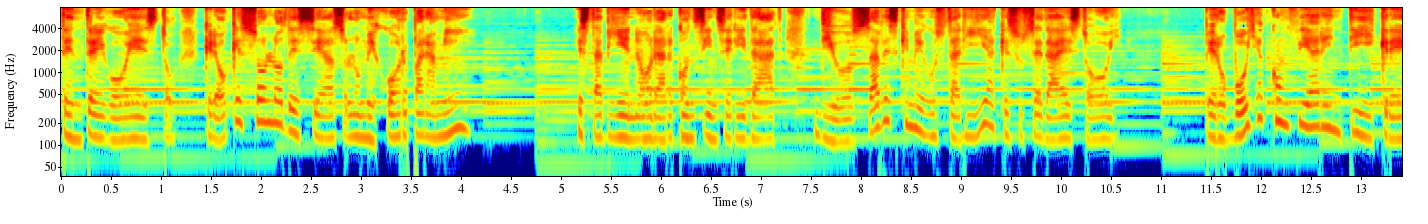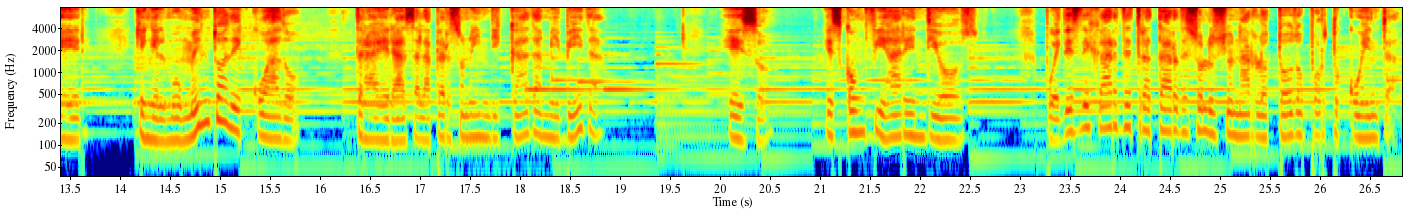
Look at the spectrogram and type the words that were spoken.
Te entrego esto, creo que solo deseas lo mejor para mí. Está bien orar con sinceridad, Dios, sabes que me gustaría que suceda esto hoy pero voy a confiar en ti y creer que en el momento adecuado traerás a la persona indicada a mi vida. Eso es confiar en Dios. Puedes dejar de tratar de solucionarlo todo por tu cuenta.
